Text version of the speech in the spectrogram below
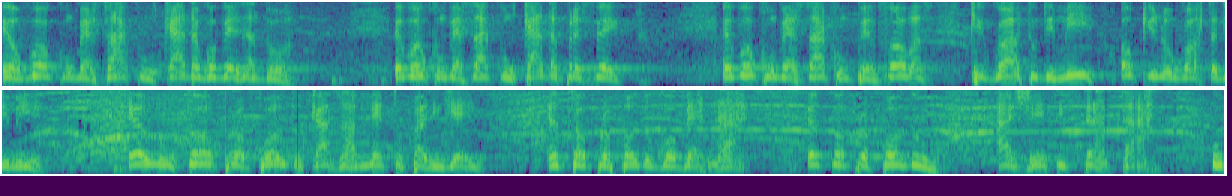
Eu vou conversar com cada governador, eu vou conversar com cada prefeito Eu vou conversar com pessoas que gostam de mim ou que não gostam de mim. Eu não estou propondo casamento para ninguém. Eu estou propondo governar. Eu estou propondo a gente tratar o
